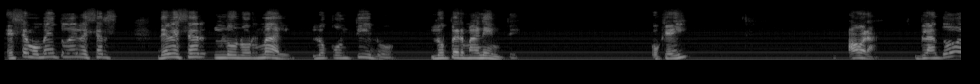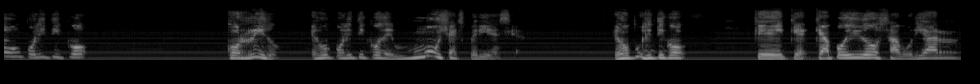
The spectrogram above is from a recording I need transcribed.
Ese momento debe ser, debe ser lo normal, lo continuo, lo permanente. ¿Ok? Ahora, Blandón es un político corrido, es un político de mucha experiencia, es un político que, que- ha podido saborear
